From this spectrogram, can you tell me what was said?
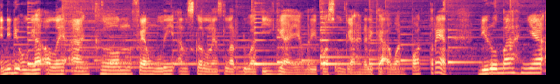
ini diunggah oleh akun family underscore Leslar 23 yang merepost unggahan dari keawan potret. Di rumahnya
